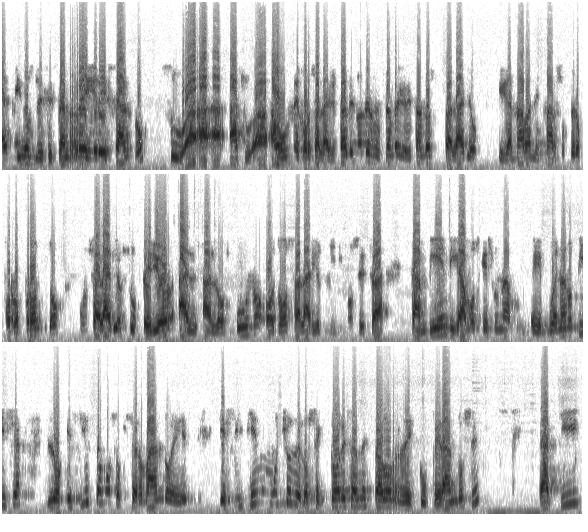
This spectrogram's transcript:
al menos les están regresando su, a, a, su, a, un mejor salario. Tal vez no les están regresando a su salario que ganaban en marzo, pero por lo pronto un salario superior al, a los uno o dos salarios mínimos. Esa también digamos que es una eh, buena noticia. Lo que sí estamos observando es que si bien muchos de los sectores han estado recuperándose, aquí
